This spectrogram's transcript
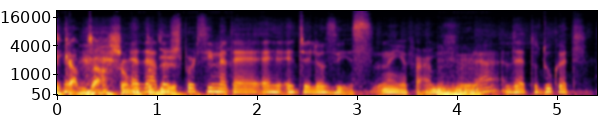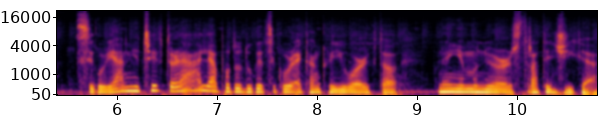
i kam xhan shumë të dy. Edhe ato shpërthimet e e, e xhelozisë në një farë mhm. mënyre mm -hmm. dhe të duket Sikur janë një çift real apo të duket sikur e kanë krijuar këtë në një mënyrë strategjike?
